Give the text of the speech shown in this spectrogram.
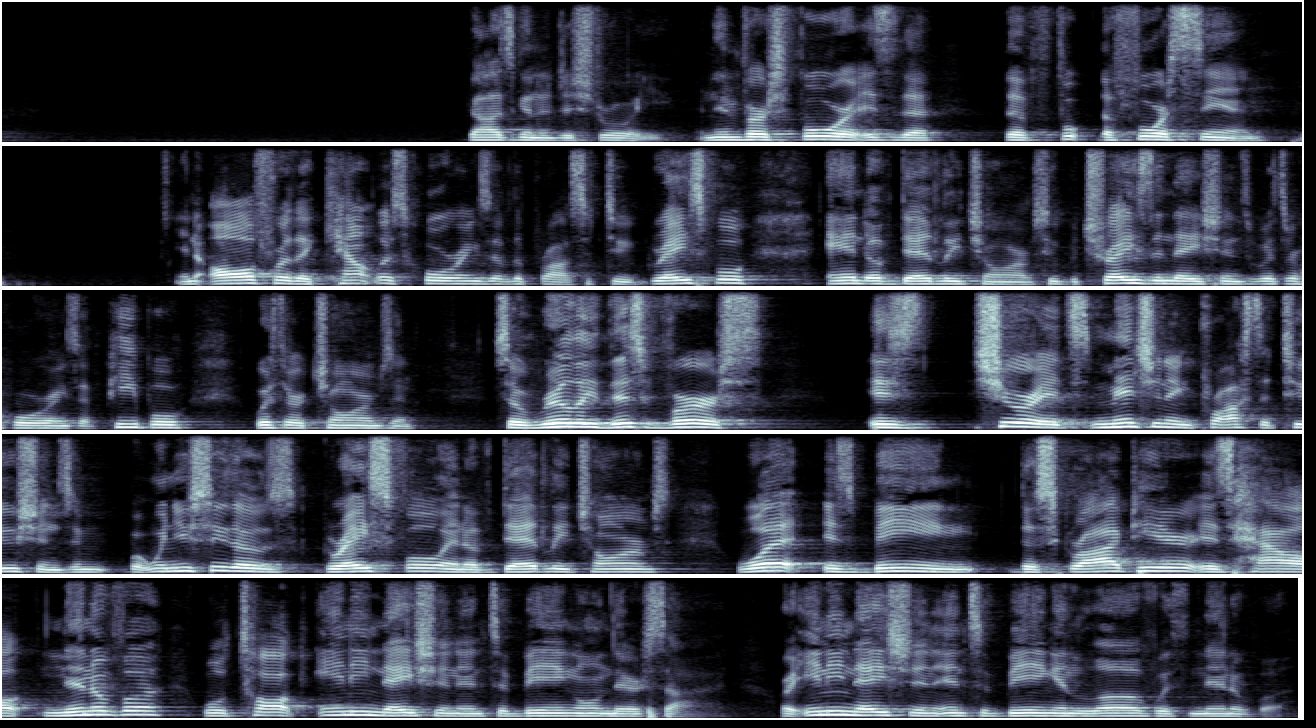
God's going to destroy you. And then verse 4 is the, the, the fourth sin. And all for the countless whorings of the prostitute, graceful and of deadly charms, who betrays the nations with her whorings and people with her charms. And so, really, this verse is sure it's mentioning prostitutions, and, but when you see those graceful and of deadly charms, what is being described here is how Nineveh will talk any nation into being on their side or any nation into being in love with Nineveh.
